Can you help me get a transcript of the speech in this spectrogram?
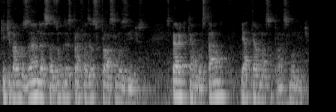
que a gente vai usando essas dúvidas para fazer os próximos vídeos. Espero que tenham gostado e até o nosso próximo vídeo.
